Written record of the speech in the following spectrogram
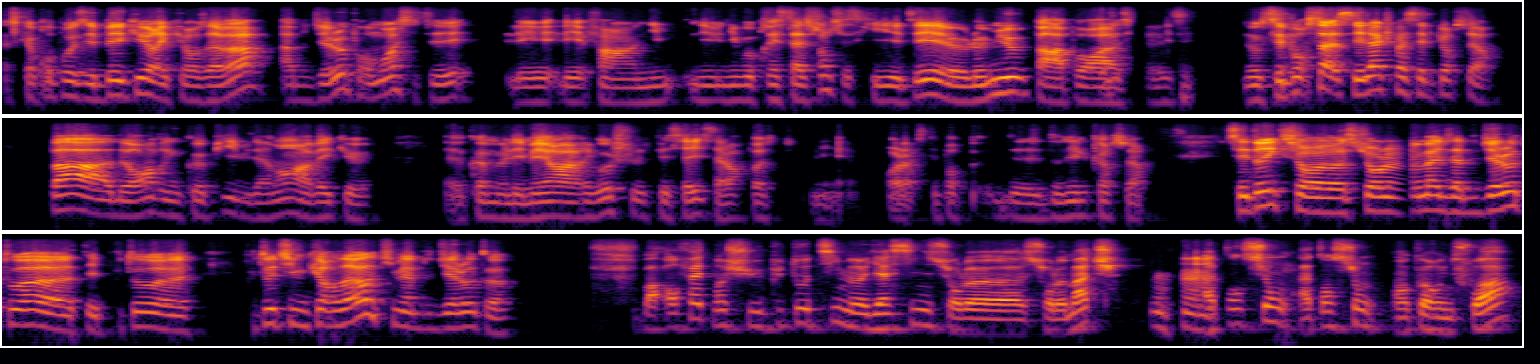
ce qu'a proposé Baker et Kurzawa, Diallo pour moi c'était les, les enfin, niveau prestation, c'est ce qui était euh, le mieux par rapport à. Donc c'est pour ça, c'est là que je passais le curseur. Pas de rendre une copie évidemment avec euh, euh, comme les meilleurs arrière gauche spécialistes à leur poste. Mais voilà, c'était pour donner le curseur. Cédric, sur, sur le match d'Abdou Diallo, toi, tu es plutôt, plutôt team Kurzawa ou team Abdou Diallo, toi? Bah, en fait, moi, je suis plutôt team Yacine sur le, sur le match. attention, attention, encore une fois,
